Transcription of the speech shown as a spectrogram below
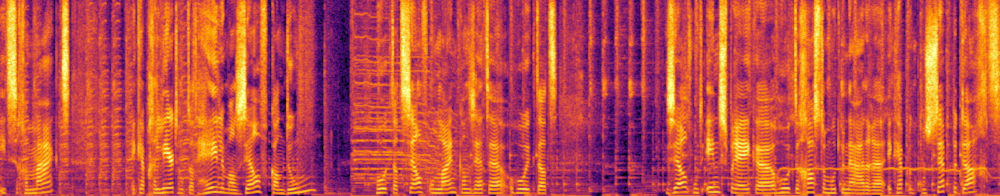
iets gemaakt. Ik heb geleerd hoe ik dat helemaal zelf kan doen. Hoe ik dat zelf online kan zetten. Hoe ik dat zelf moet inspreken. Hoe ik de gasten moet benaderen. Ik heb een concept bedacht.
